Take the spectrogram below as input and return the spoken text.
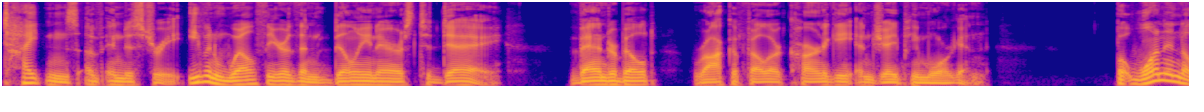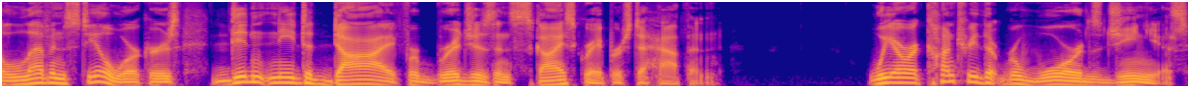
titans of industry, even wealthier than billionaires today Vanderbilt, Rockefeller, Carnegie, and JP Morgan. But one in 11 steelworkers didn't need to die for bridges and skyscrapers to happen. We are a country that rewards genius,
